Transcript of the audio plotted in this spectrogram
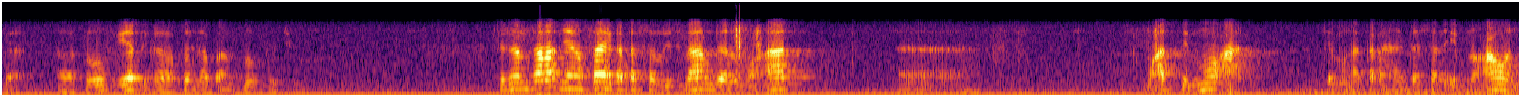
Enggak, uh, Tuwfiya 387 Dengan syarat yang saya kata Syaikhul Islam dari Mu'ad uh, Mu'ad bin Mu'ad. Dia mengatakan hadasan Ibnu Aun.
